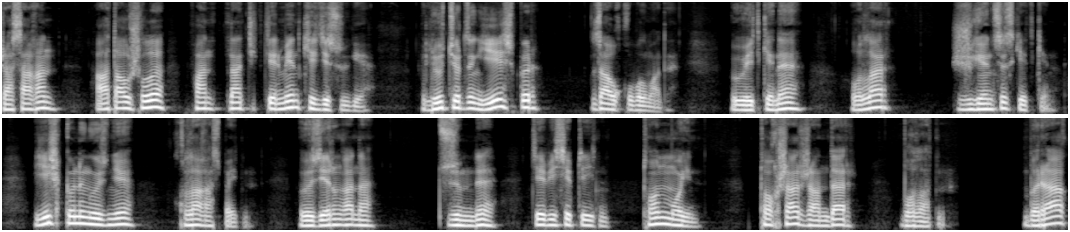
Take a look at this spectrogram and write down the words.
жасаған атаушылы фанатиктермен кездесуге. Лютердің ешбір зауқы болмады. Өйткені олар жүгенсіз кеткен. Ешкімнің өзіне құлақ аспайтын. Өздерін ғана түзімді деп есептейтін тон мойын тоқшар жандар болатын. Бірақ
